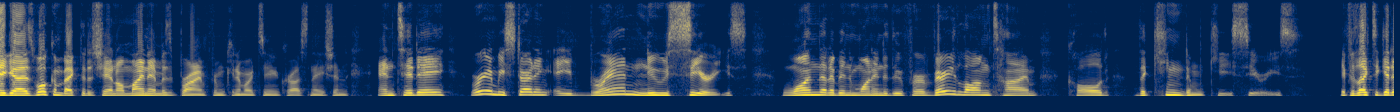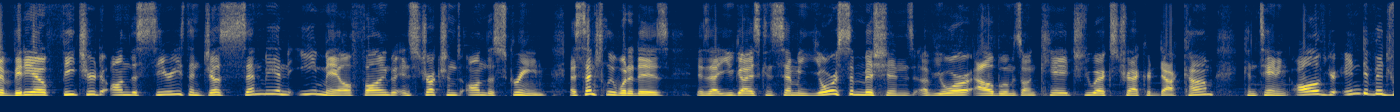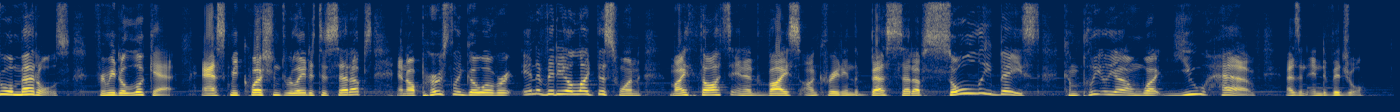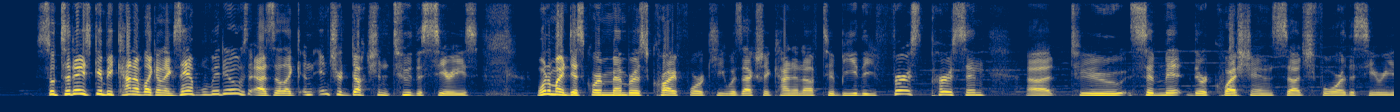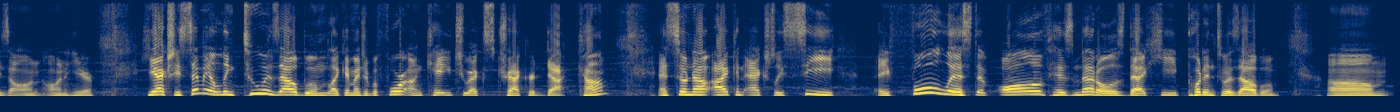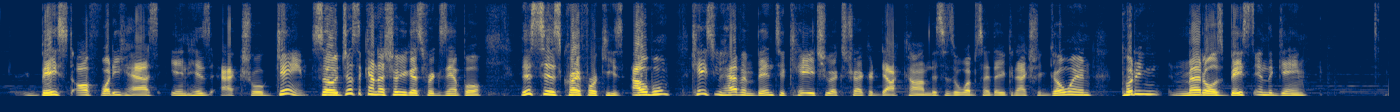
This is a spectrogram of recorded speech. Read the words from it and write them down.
Hey guys, welcome back to the channel. My name is Brian from Kingdom Hearts Union Cross Nation, and today we're going to be starting a brand new series, one that I've been wanting to do for a very long time called the Kingdom Key series. If you'd like to get a video featured on the series, then just send me an email following the instructions on the screen. Essentially what it is, is that you guys can send me your submissions of your albums on khuxtracker.com containing all of your individual medals for me to look at. Ask me questions related to setups, and I'll personally go over in a video like this one my thoughts and advice on creating the best setup solely based completely on what you have as an individual. So today's gonna be kind of like an example video as a, like an introduction to the series. One of my Discord members, Cry4Key, was actually kind enough to be the first person uh, to submit their questions such for the series on, on here. He actually sent me a link to his album, like I mentioned before, on khuxtracker.com. And so now I can actually see a full list of all of his medals that he put into his album. Um, based off what he has in his actual game. So just to kind of show you guys, for example, this is Cry4Key's album. In case you haven't been to khuxtracker.com, this is a website that you can actually go in, putting medals based in the game,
